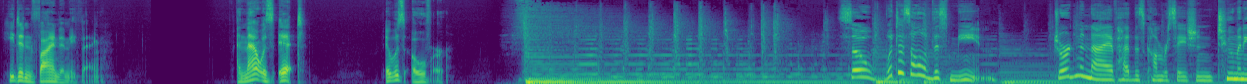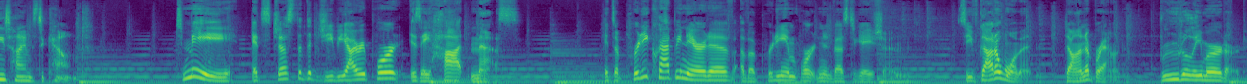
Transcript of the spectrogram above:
He didn't find anything. And that was it. It was over. So, what does all of this mean? Jordan and I have had this conversation too many times to count. To me, it's just that the GBI report is a hot mess. It's a pretty crappy narrative of a pretty important investigation. So you've got a woman, Donna Brown, brutally murdered.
